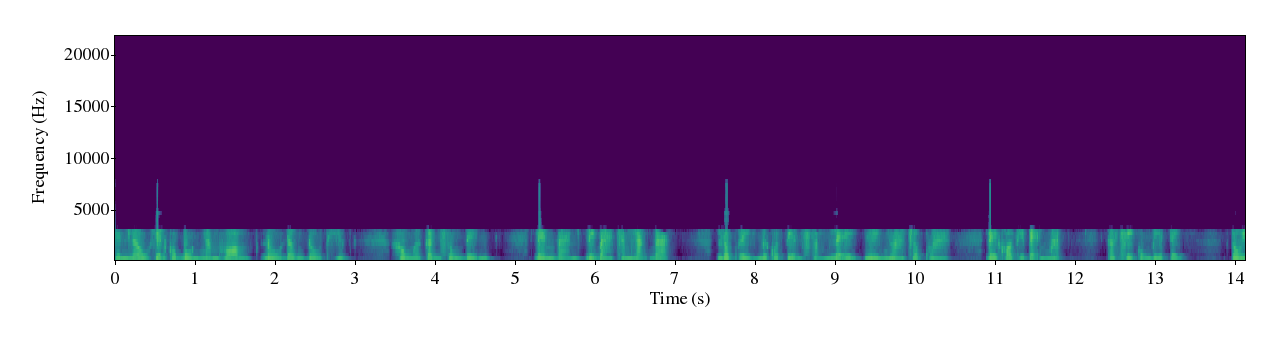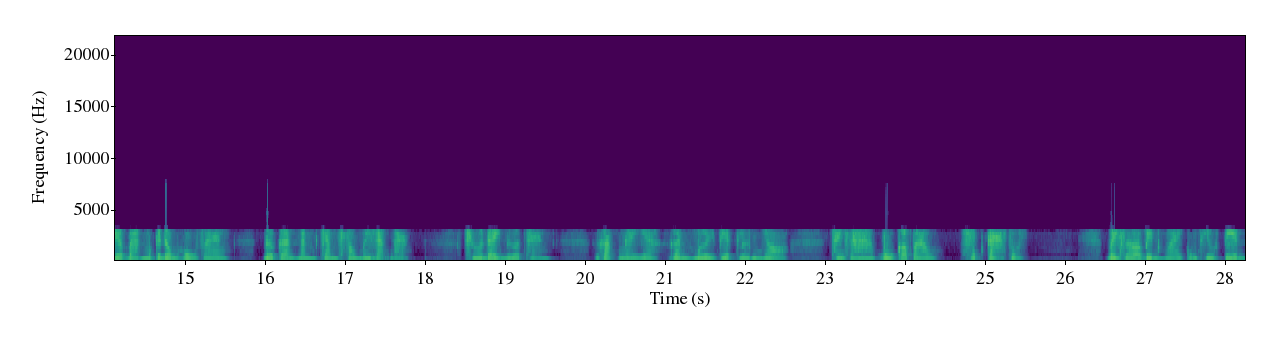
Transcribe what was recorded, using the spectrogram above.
trên lầu hiện có bốn năm hòm đồ đồng đồ thiết, không à, cần dùng đến, đem bán lấy ba trăm lạng bạc. Lúc ấy mới có tiền sắm lễ nhuế nhóa cho qua, để khỏi phải vẽ mặt. Các chị cũng biết đấy, tôi bán một cái đồng hồ vàng, được cả 560 lạng bạc. Chưa đầy nửa tháng, gặp ngay à, gần 10 việc lớn nhỏ, thành ra bù cả vào, hết cả rồi. Bây giờ bên ngoài cũng thiếu tiền,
